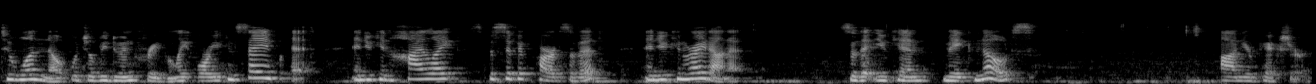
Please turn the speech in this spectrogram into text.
to OneNote, which you'll be doing frequently, or you can save it. And you can highlight specific parts of it and you can write on it so that you can make notes on your picture.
